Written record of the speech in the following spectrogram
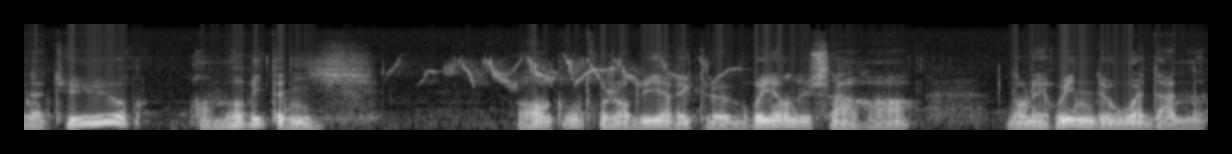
Nature en Mauritanie. Rencontre aujourd'hui avec le bruyant du Sahara dans les ruines de Ouadan.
